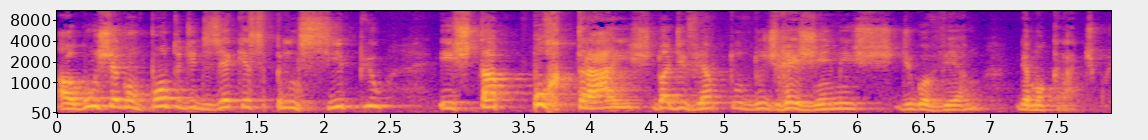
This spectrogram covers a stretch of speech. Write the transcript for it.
alguns chegam ao ponto de dizer que esse princípio está por trás do advento dos regimes de governo democráticos.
